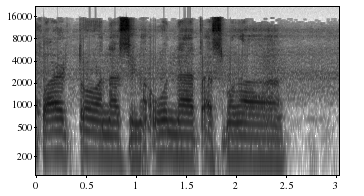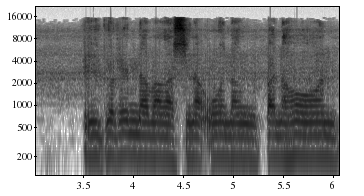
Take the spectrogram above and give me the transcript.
kwarto na sinauna. Tapos mga figure rin na mga sinaunang panahon.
